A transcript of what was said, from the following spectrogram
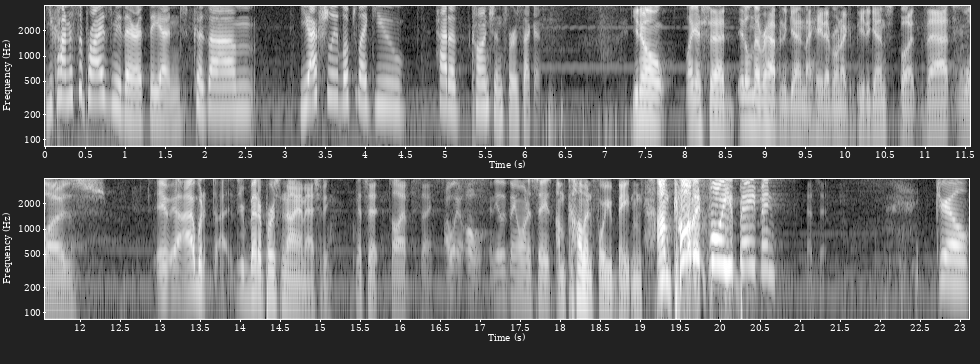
you kind of surprised me there at the end because um, you actually looked like you had a conscience for a second. You know, like I said, it'll never happen again. and I hate everyone I compete against, but that was. It, I would. You're a better person than I am, Atchity. That's it. That's all I have to say. Oh, wait, oh, and the other thing I want to say is, I'm coming for you, Bateman. I'm coming for you, Bateman. That's it. Drew,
